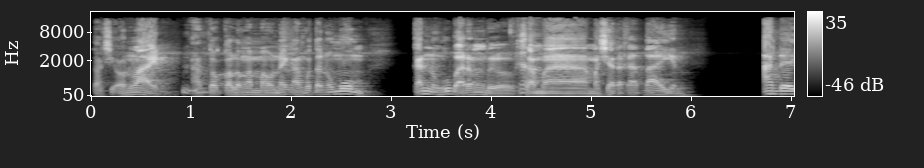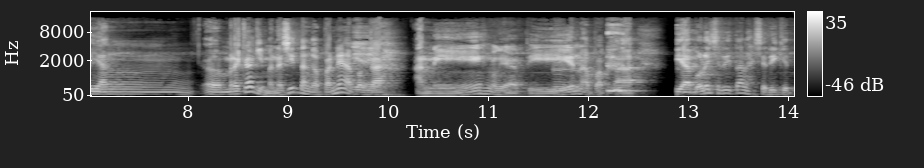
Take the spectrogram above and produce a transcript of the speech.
taksi online atau kalau nggak mau naik angkutan umum, kan nunggu bareng tuh sama masyarakat lain. Ada yang eh, mereka gimana sih tanggapannya? Iya, Apakah aneh ngeliatin? Apakah ya boleh ceritalah sedikit.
